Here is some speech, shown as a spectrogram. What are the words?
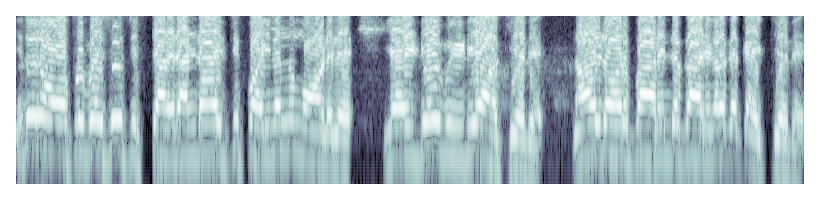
ഇതൊരു ഓഫർ പ്രൈസ് സ്വിഫ്റ്റ് ആണ്. രണ്ടായിരത്തി പതിനൊന്ന് മോഡൽ എൽ ഡി വീഡിയോ ആക്കിയത്. നാല് ഡോർ പാറിന്റെ കാര്യങ്ങളൊക്കെ കയറ്റിയത്.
